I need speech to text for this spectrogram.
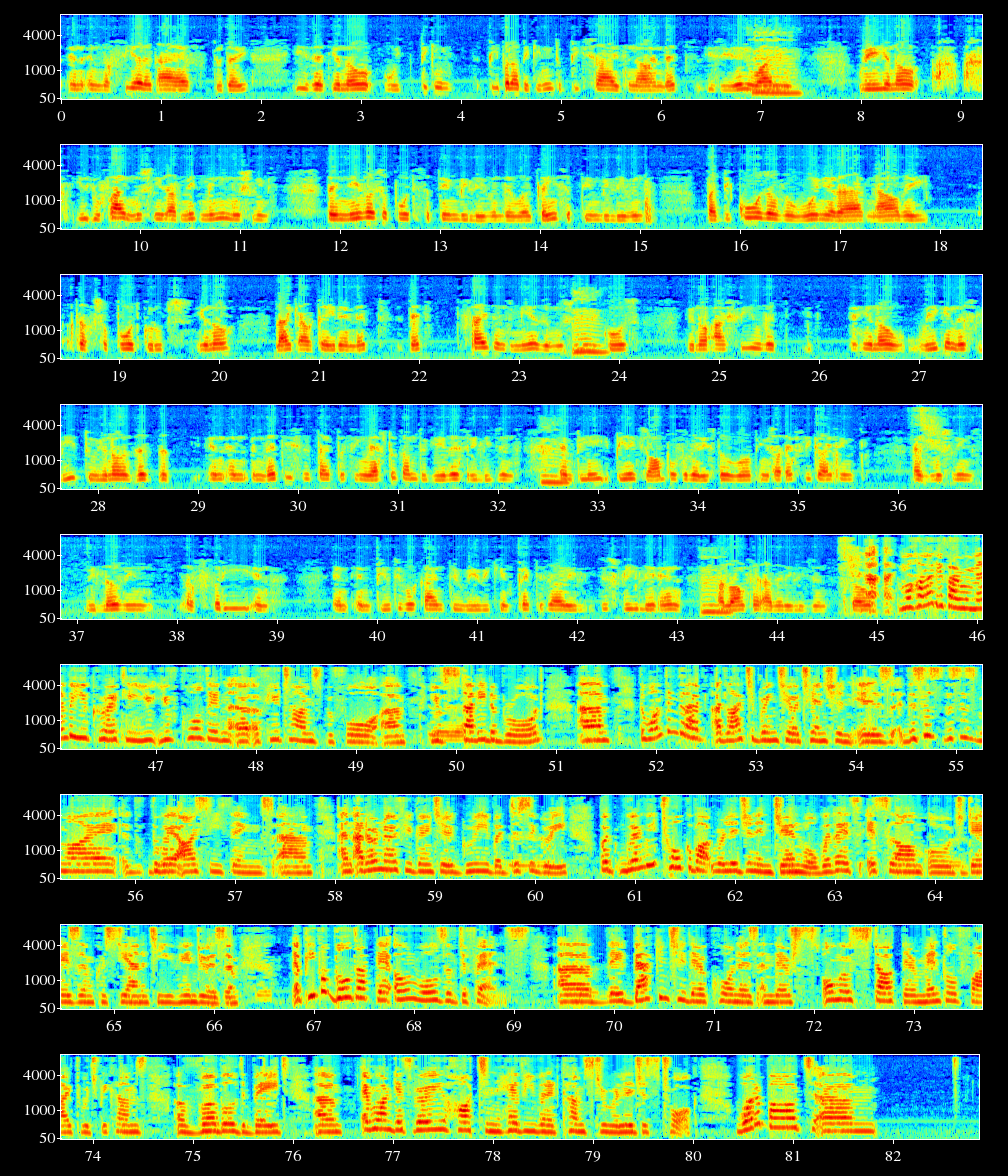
and, and the fear that I have today is that you know we picking people are beginning to pick sides now, and that is very worrying. Where you know you, you find Muslims. I've met many Muslims. They never supported September 11. They were against September 11, but because of the war in Iraq, now they the support groups, you know, like Al Qaeda, and that that frightens me as a Muslim Mm. because you know I feel that it, you know where can this lead to? You know, that, that and, and, and that is the type of thing. We have to come together as religions Mm. and be, be an example for the rest of the world. In South Africa, I think, as Muslims, we live in a free and, and, and beautiful country where we can practice our religion freely and Mm. alongside other religions. So, Uh, uh, Mohammed, if I remember you correctly, you, you've called in a, a few times before. Um, you've Yeah, yeah. studied abroad. Um, the one thing that I'd, I'd like to bring to your attention is this is this is my the way I see things, um, and I don't know if you're going to agree but disagree. But when we talk about religion in general, whether it's Islam or Judaism, Christianity, Hinduism, uh, people build up their own walls of defense. Uh, they back into their corners and they almost start their mental fight, which becomes a verbal debate. Um, everyone gets very hot and heavy when it comes to religious talk. What about, um,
